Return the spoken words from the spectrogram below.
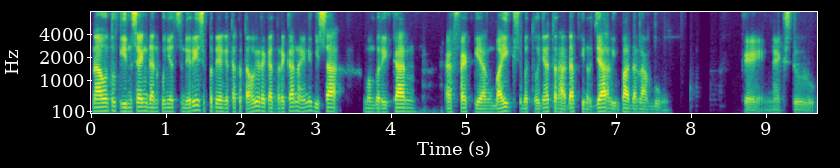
Nah untuk ginseng dan kunyit sendiri seperti yang kita ketahui rekan-rekan nah ini bisa memberikan efek yang baik sebetulnya terhadap kinerja limpa dan lambung. Oke, next dulu.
